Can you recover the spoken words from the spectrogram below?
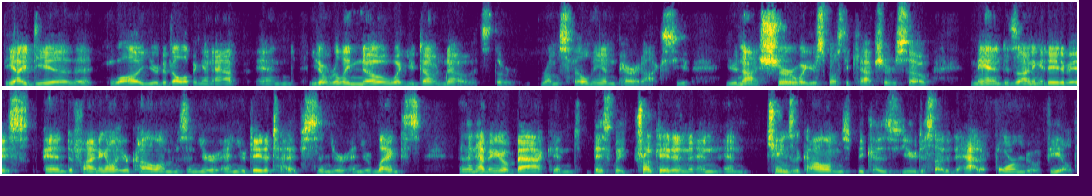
the idea that while you're developing an app and you don't really know what you don't know, it's the Rumsfeldian paradox. You you're not sure what you're supposed to capture. So man, designing a database and defining all your columns and your and your data types and your and your lengths and then having to go back and basically truncate and, and, and change the columns because you decided to add a form to a field.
